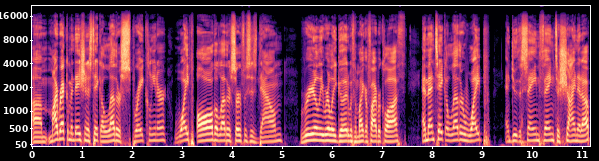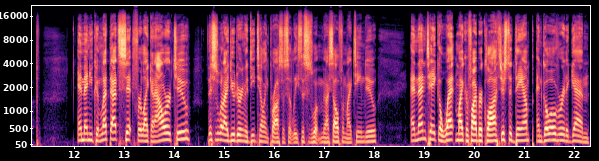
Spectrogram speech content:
Um, my recommendation is take a leather spray cleaner, wipe all the leather surfaces down really, really good with a microfiber cloth, and then take a leather wipe and do the same thing to shine it up. And then you can let that sit for like an hour or two. This is what I do during the detailing process, at least. This is what myself and my team do. And then take a wet microfiber cloth just to damp and go over it again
